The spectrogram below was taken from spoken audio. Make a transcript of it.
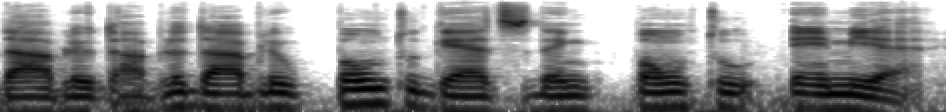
www.gadsden.me.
